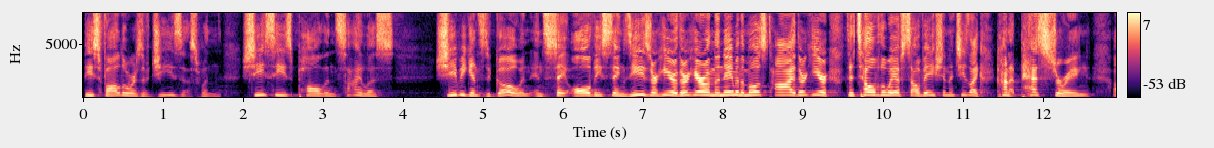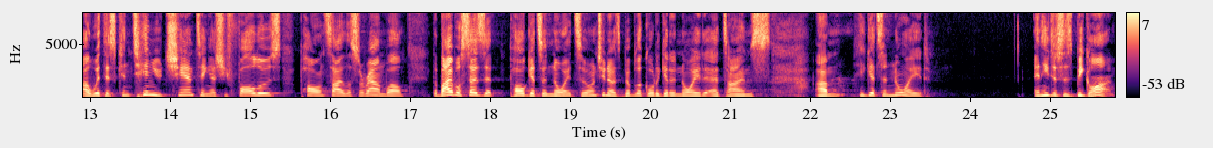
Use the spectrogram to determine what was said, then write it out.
these followers of Jesus, when she sees Paul and Silas, she begins to go and, and say all these things. These are here. They're here on the name of the Most High. They're here to tell of the way of salvation. And she's like kind of pestering uh, with this continued chanting as she follows Paul and Silas around. Well, the Bible says that Paul gets annoyed. So don't you know it's biblical to get annoyed at times? Um, he gets annoyed and he just says, Be gone.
